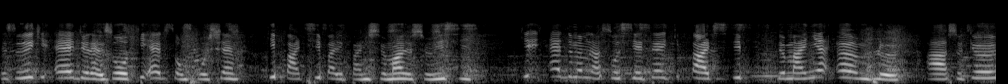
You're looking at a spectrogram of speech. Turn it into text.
c'est celui qui aide les autres, qui aide son prochain, qui participe à l'épanouissement de celui-ci, qui aide même la société, qui participe de manière humble à ce que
